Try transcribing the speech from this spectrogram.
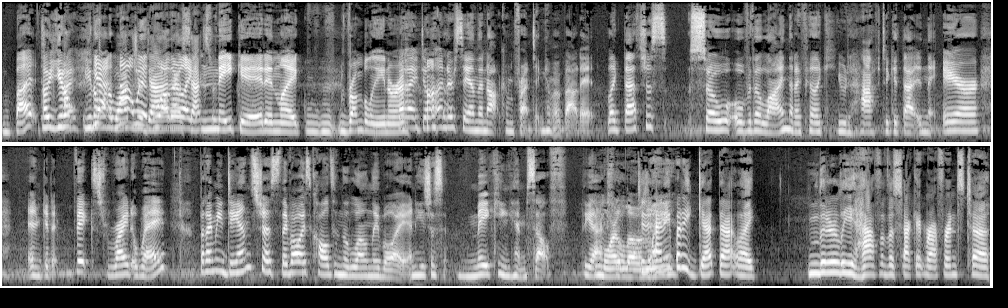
but Oh, you don't you don't yeah, want to watch your dad while they're like with- naked and like rumbling around. But I don't understand the not confronting him about it. Like that's just so over the line that I feel like you'd have to get that in the air and get it fixed right away. But I mean, Dan's just they've always called him the lonely boy and he's just making himself the actual More lonely. Did anybody get that like literally half of a second reference to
